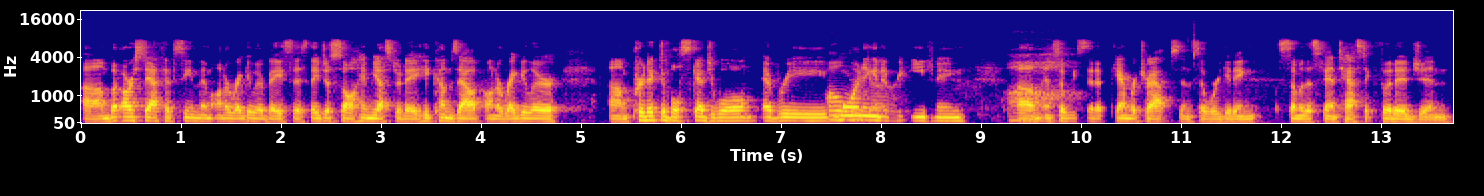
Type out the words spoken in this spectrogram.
Um, but our staff have seen them on a regular basis. They just saw him yesterday. He comes out on a regular, um, predictable schedule every Oh morning and every evening. Oh. Um, and so we set up camera traps, and so we're getting some of this fantastic footage, and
